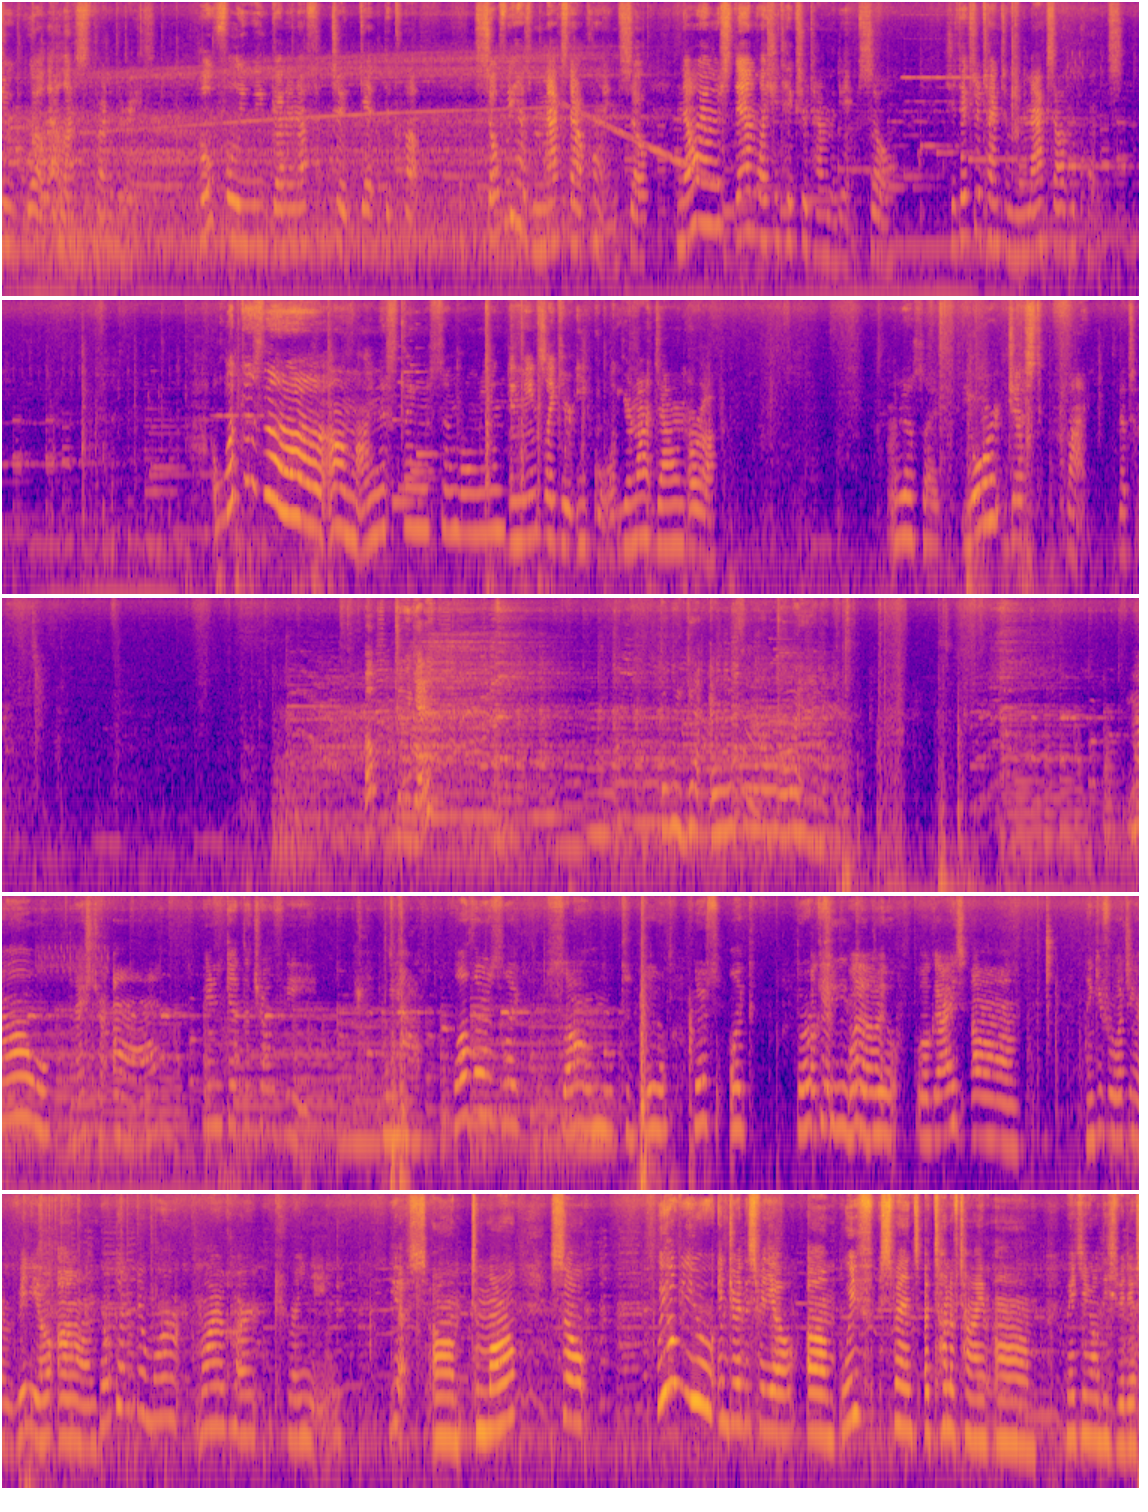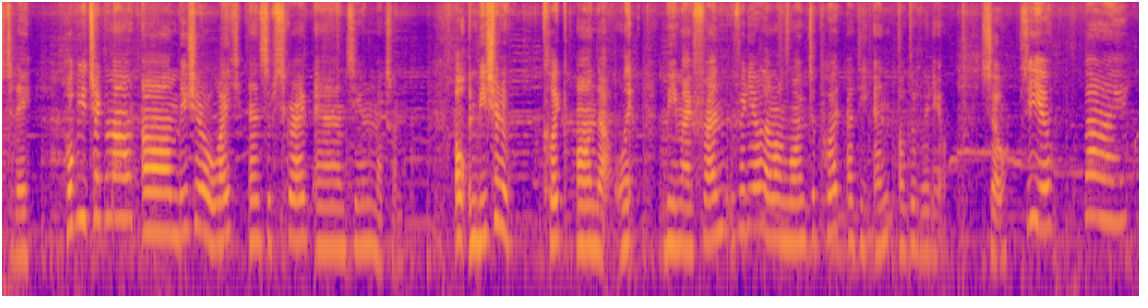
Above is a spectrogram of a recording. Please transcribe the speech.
Do well that last part of the race. Hopefully, we've got enough to get the cup. Sophie has maxed out coins, so now I understand why she takes her time in the game. So, she takes her time to max out her coins. What does the um, minus thing symbol mean? It means like you're equal. You're not down or up. I'm just like, You're just fine. That's what means. Oh, did we get it? did we get anything? Hang. No. Nice try. Aww. We didn't get the trophy. We have. Well, there's like some to do. There's like 13 Okay, wait, to do. Well, guys, um, thank you for watching our video. Um, We're gonna do more Mario Kart training. yes, um, tomorrow. So, we hope you enjoyed this video. Um, we've spent a ton of time, um, making all these videos today. Hope you check them out. Um, be sure to like and subscribe, and see you in the next one. Oh, and be sure to click on that link, be my friend video that I'm going to put at the end of the video. So, see you. Bye.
